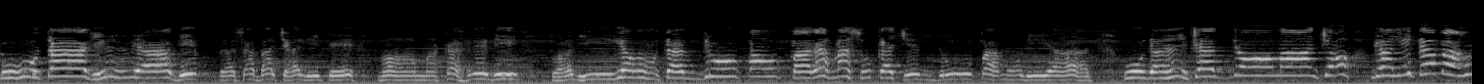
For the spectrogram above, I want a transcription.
भूता मामकहृदि चलिते मामक हृदि त्वदीयम् तद्रूपम् परमसु कचिद्रूपमुद्यात् उदञ्च द्रोमाञ्च गलित बहु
